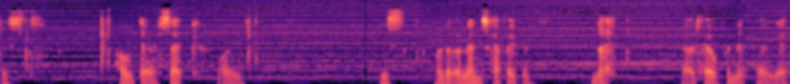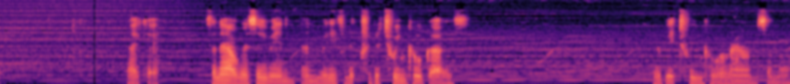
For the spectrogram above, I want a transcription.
Just hold there a sec while is I got the lens cap open? No. That would help, wouldn't it? There we go. Okay. So now we'll zoom in and we need to look for the twinkle guys. There'll be a twinkle around somewhere.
